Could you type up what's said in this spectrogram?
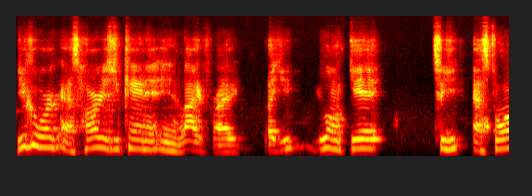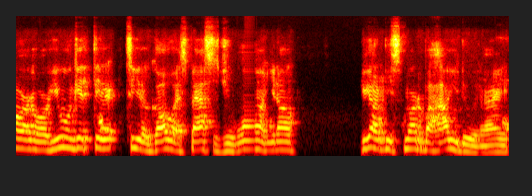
you can work as hard as you can in, in life, right? But you you won't get to as far or you won't get there to your goal as fast as you want. You know, you got to be smart about how you do it, right?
